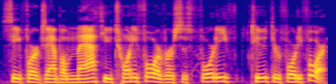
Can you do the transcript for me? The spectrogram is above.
see, for example, Matthew 24, verses 42 through 44,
